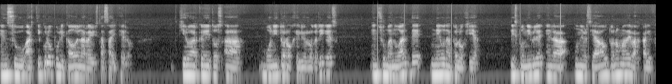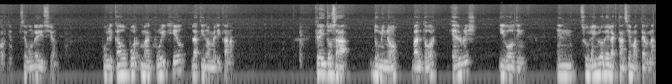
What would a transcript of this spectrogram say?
en su artículo publicado en la revista Elo. Quiero dar créditos a Bonito Rogelio Rodríguez en su manual de neonatología, disponible en la Universidad Autónoma de Baja California, segunda edición, publicado por McGraw-Hill Latinoamericana. Créditos a Dominó, Baldor, Elrich y Golding en su libro de lactancia materna,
